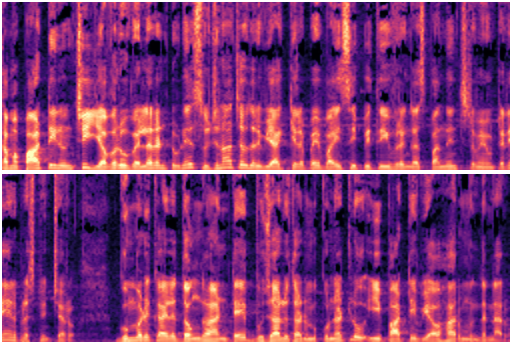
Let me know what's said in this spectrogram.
తమ పార్టీ నుంచి ఎవరు వెళ్ళరంటూనే సుజనా చౌదరి వ్యాఖ్యలపై వైసీపీ తీవ్రంగా స్పందించడం ఏమిటని ఆయన ప్రశ్నించారు. గుమ్మడికాయల దొంగ అంటే భుజాలు తడుముకున్నట్లు ఈ పార్టీ వ్యవహారం ఉందన్నారు.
